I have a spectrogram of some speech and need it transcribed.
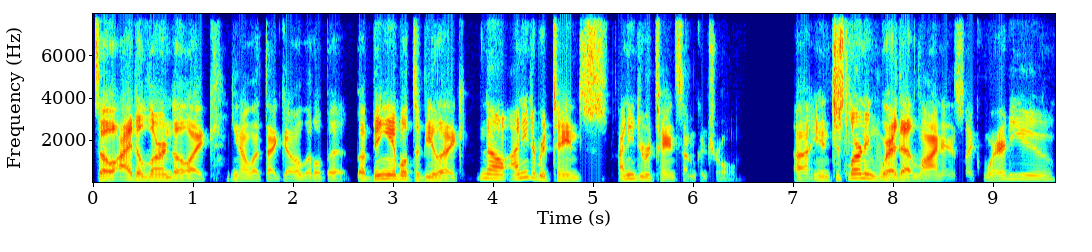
So I had to learn to like, you know, let that go a little bit. But being able to be like, no, I need to retain I need to retain some control. Uh and just learning where that line is. Like where do you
